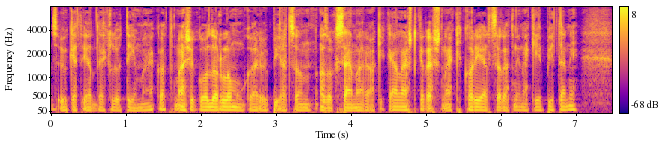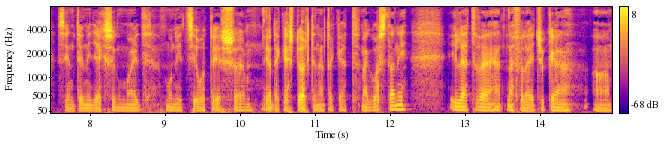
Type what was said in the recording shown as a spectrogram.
az őket érdeklő témákat. Másik oldalról a munkaerőpiacon azok számára, akik állást keresnek, karriert szeretnének építeni, szintén igyekszünk majd muníciót és érdekes történeteket megosztani, illetve hát ne felejtsük el a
